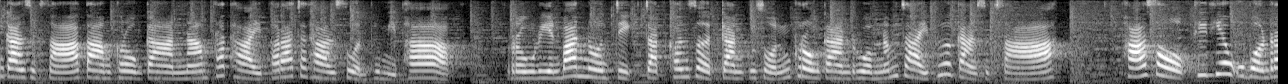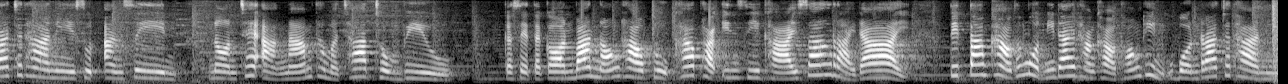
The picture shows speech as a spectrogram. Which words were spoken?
ุนการศึกษาตามโครงการน้ำพระทัยพระราชทานส่วนภูมิภาค โรงเรียนบ้านโนนจิกจัดคอนเสิร์ตการกุศลโครงการรวมน้ำใจเพื่อการศึกษาผาโศกที่เที่ยวอุบลราชธานีสุดอันซีน นอนแช่อ่างน้ำธรรมชาติชมวิว เกษตรกรบ้านน้องเทาปลูกข้าวผักอินทรีย์ขายสร้างรายได้ ติดตามข่าวทั้งหมดนี้ได้ทางข่าวท้องถิ่นอุบลราชธานี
